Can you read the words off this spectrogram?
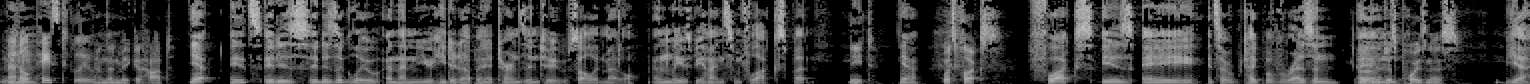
metal mm-hmm. paste glue. and then make it hot. Yeah, it's, it is, it is a glue and then you heat it up and it turns into solid metal and leaves behind some flux, but Neat. yeah. What's flux? Flux is a, it's a type of resin. Other than and- just poisonous. Yeah,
